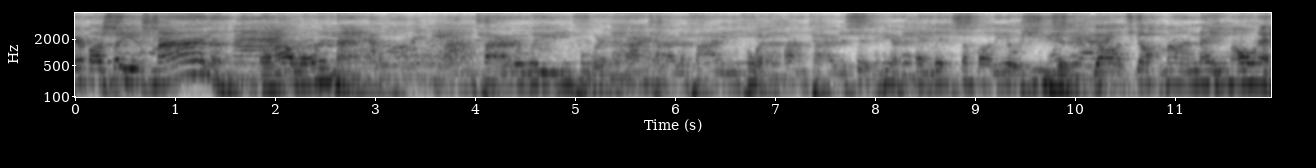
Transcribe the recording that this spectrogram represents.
Everybody say it's mine, and I want it now. Tired of waiting for it. I'm tired of fighting for it. I'm tired of sitting here and letting somebody else use it. God's got my name on it,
